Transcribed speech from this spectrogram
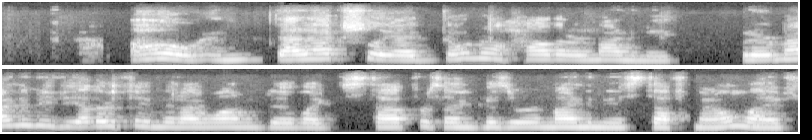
oh, and that actually, I don't know how that reminded me. But it reminded me the other thing that I wanted to like stop for a second because it reminded me of stuff in my own life.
